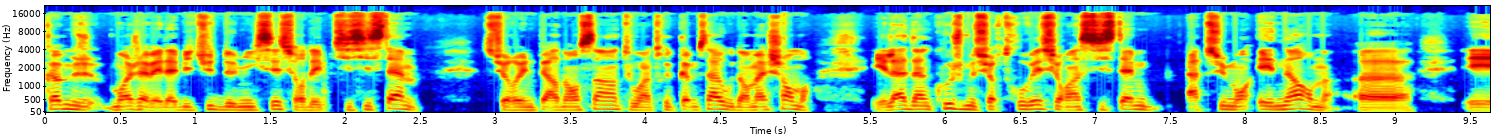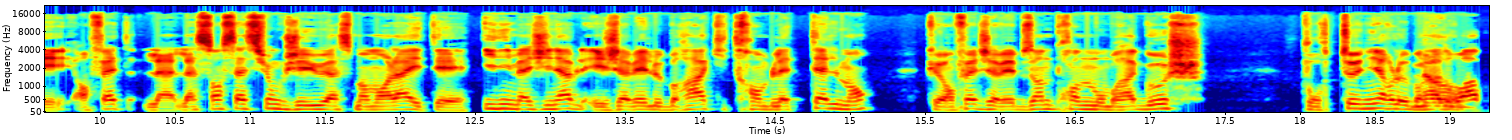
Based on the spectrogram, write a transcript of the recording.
comme je, moi j'avais l'habitude de mixer sur des petits systèmes, sur une paire d'enceintes ou un truc comme ça, ou dans ma chambre, et là d'un coup je me suis retrouvé sur un système absolument énorme. Euh, et en fait, la, la sensation que j'ai eue à ce moment-là était inimaginable, et j'avais le bras qui tremblait tellement que en fait j'avais besoin de prendre mon bras gauche pour tenir le bras non. droit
